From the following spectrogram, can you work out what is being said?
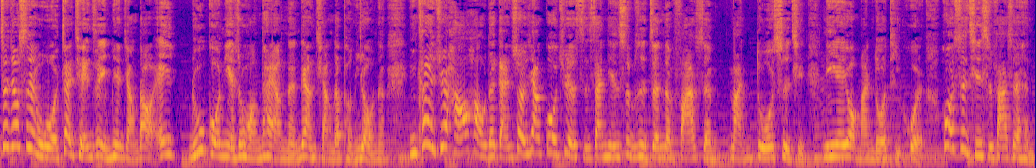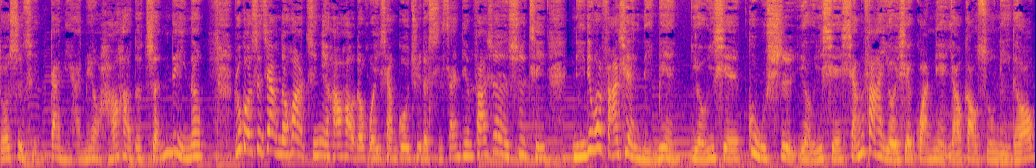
这就是我在前一支影片讲到，诶，如果你也是黄太阳能量强的朋友呢，你可以去好好的感受一下过去的十三天是不是真的发生蛮多事情，你也有蛮多体会，或是其实发生很多事情，但你还没有好好的整理呢？如果是这样的话，请你好好的回想过去的十三天发生的事情。你一定会发现里面有一些故事，有一些想法，有一些观念要告诉你的哦。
